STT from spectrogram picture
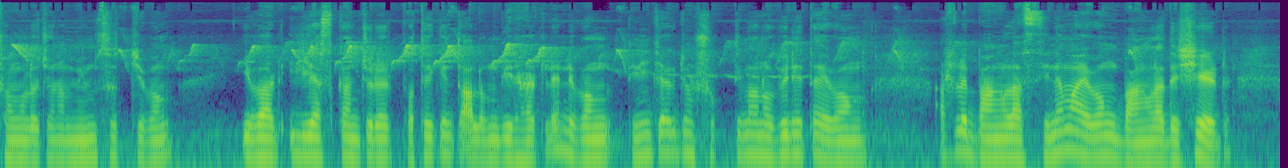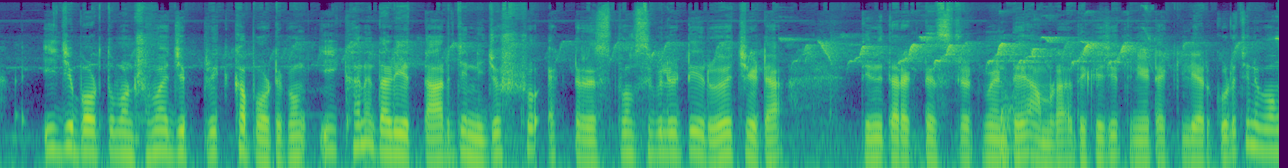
সমালোচনা মিমস হচ্ছে এবং এবার ইলিয়াস কাঞ্চনের পথে কিন্তু আলমগীর হাঁটলেন এবং তিনি যে একজন শক্তিমান অভিনেতা এবং আসলে বাংলা সিনেমা এবং বাংলাদেশের এই যে বর্তমান সময়ে যে প্রেক্ষাপট এবং এইখানে দাঁড়িয়ে তার যে নিজস্ব একটা রেসপন্সিবিলিটি রয়েছে এটা, তিনি তার একটা স্টেটমেন্টে আমরা দেখেছি, তিনি এটা ক্লিয়ার করেছেন এবং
